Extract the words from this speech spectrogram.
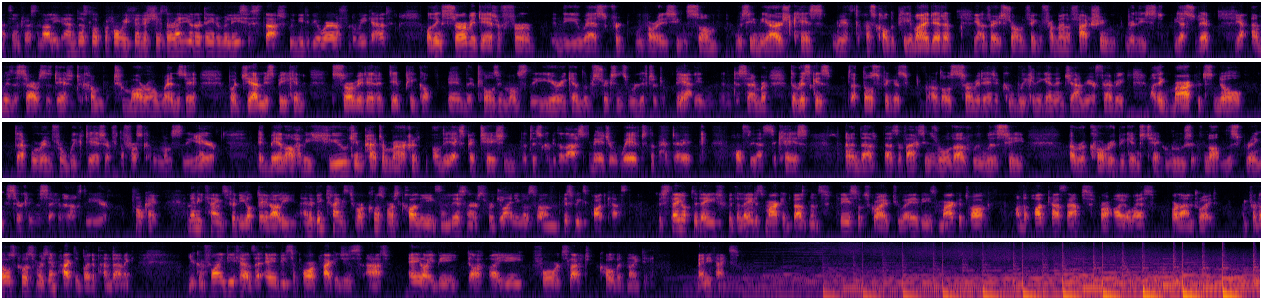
That's interesting, Ollie. And just look, before we finish, is there any other data releases that we need to be aware of for the week ahead? Well, I think survey data for in the US for we've already seen some. We've seen the Irish case. We have what's called the PMI data, Yeah. a very strong figure for manufacturing released yesterday, Yeah. and we have the services data to come tomorrow, Wednesday. But generally speaking, survey data did pick up in the closing months of the year. Again, the restrictions were lifted Yeah. in, in December. The risk is that those figures or those survey data could weaken again in January or February. I think markets know that we're in for weak data for the first couple of months of the Yeah. year. It may not have a huge impact on market on the expectation that this could be the last major wave to the pandemic. Hopefully that's the case. And that as the vaccines rolled out, we will see a recovery begin to take root, if not in the spring, certainly in the second half of the year. Okay. Many thanks for the update, Ollie, and a big thanks to our customers, colleagues, and listeners for joining us on this week's podcast. To stay up to date with the latest market developments, please subscribe to AIB's Market Talk on the podcast apps for iOS or Android. And for those customers impacted by the pandemic, you can find details at AIB support packages at aib.ie forward slash COVID 19. Many thanks.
